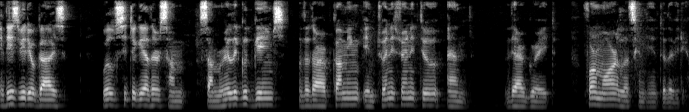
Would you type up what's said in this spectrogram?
In this video guys, we'll see together some some really good games that are upcoming in 2022 and they are great. For more, let's continue to the video.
